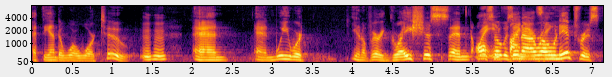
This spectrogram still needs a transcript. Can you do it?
at the end of World War II. Mm-hmm. And, and we were, you know, very gracious and also in it was in our own interest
